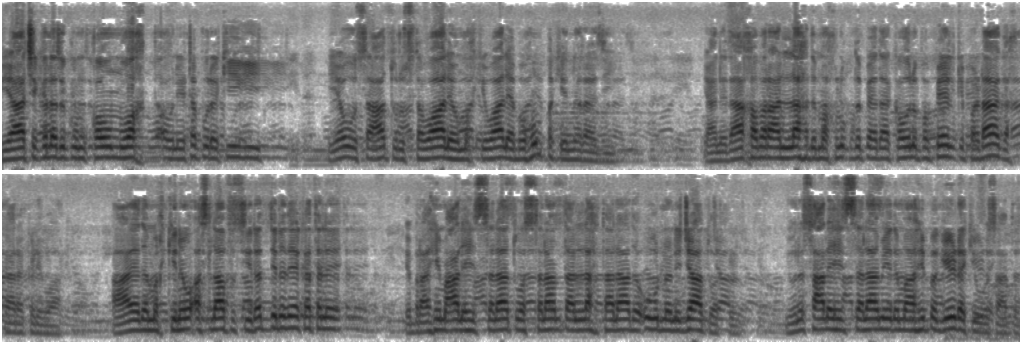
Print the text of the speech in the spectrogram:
بیا چې کله د کوم قوم وخت او نیټه پوره کیږي یو ساعت ورستواله او مخکیواله به هم پکې ناراضي یعنې دا خبره الله د مخلوق د پیدا کولو په پیل کې په ډاګه ښکاره کړې وه. آیا د مخکینو اسلافو سیرت دې نه دی کتلی؟ ابراهیم علیه الصلات والسلام ته الله تعالی د اور نه نجات ورکړ، یونس علیه السلام یې د ماهي په ګېډه کې وساته،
